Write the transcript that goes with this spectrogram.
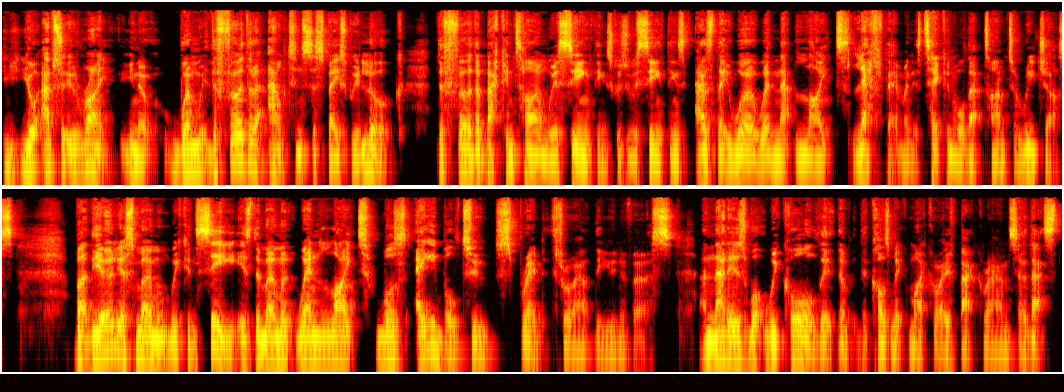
you're absolutely right. You know, when we, the further out into space we look, the further back in time we're seeing things because we're seeing things as they were when that light left them and it's taken all that time to reach us. But the earliest moment we can see is the moment when light was able to spread throughout the universe. And that is what we call the, the, the cosmic microwave background. So that's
